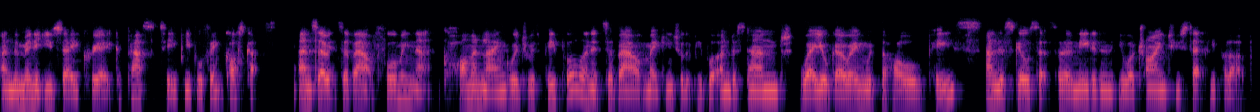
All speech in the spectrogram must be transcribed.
And the minute you say create capacity, people think cost cuts. And so it's about forming that common language with people and it's about making sure that people understand where you're going with the whole piece and the skill sets that are needed and that you are trying to set people up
